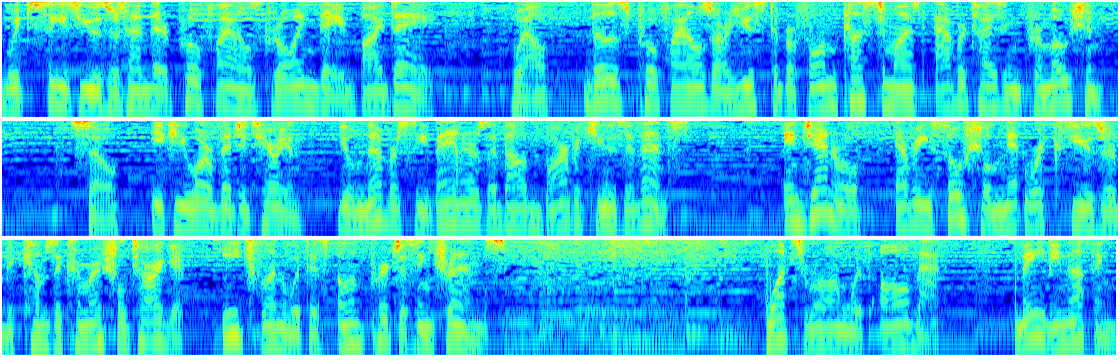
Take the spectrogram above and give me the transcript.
which sees users and their profiles growing day by day. Well, those profiles are used to perform customized advertising promotion. So, if you are vegetarian, you'll never see banners about barbecues events. In general, every social network's user becomes a commercial target, each one with his own purchasing trends. What's wrong with all that? Maybe nothing,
